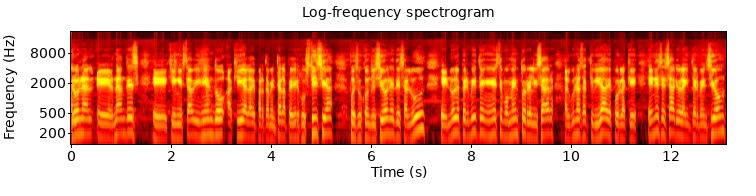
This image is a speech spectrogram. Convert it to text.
Ronald, eh, Hernández, eh, quien está viniendo aquí a la departamental a pedir justicia, pues sus condiciones de salud eh, no le permiten en este momento realizar algunas actividades por las que es necesario la intervención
